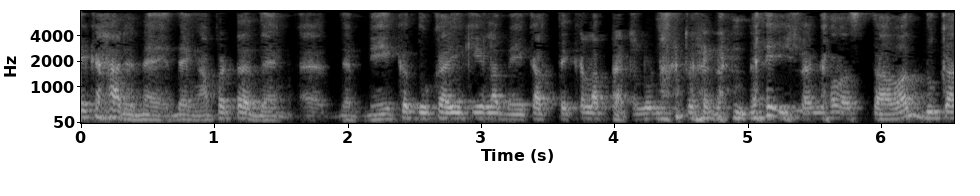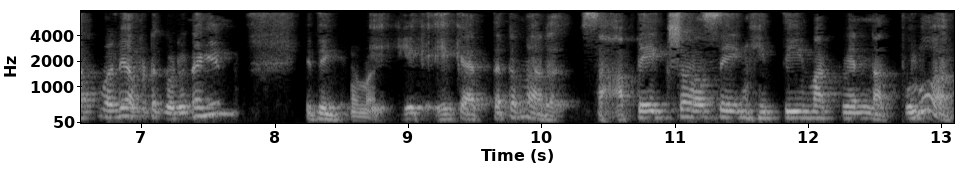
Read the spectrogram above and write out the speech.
ඒක හරිය නෑ. දැන් අපිට දැන් දැන් මේක දුකයි කියලා මේකත් එක්කලා පැටලුණාට වැඩක් නෑ. ඊළඟ අවස්ථාවක් දුකක්මනේ අපිට ගොඩනගන්නේ. ඉතින් ඒක ඒක ඇත්තටම අර සාපේක්ෂ වශයෙන් හිතීමක් වෙන්නත් පුළුවන්.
